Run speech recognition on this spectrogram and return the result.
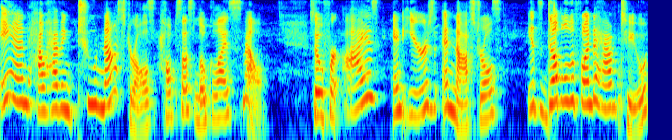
and how having two nostrils helps us localize smell. So for eyes and ears and nostrils, it's double the fun to have two,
